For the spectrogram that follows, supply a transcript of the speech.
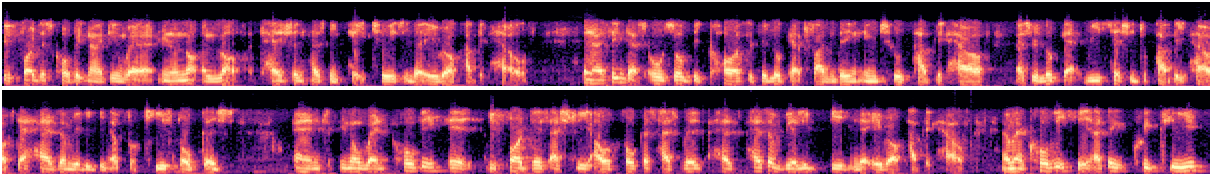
before this COVID nineteen, where you know not a lot of attention has been paid to, is in the area of public health. And I think that's also because if we look at funding into public health, as we look at research into public health, that hasn't really been a key focus. And you know, when COVID hit, before this, actually, our focus has really, has hasn't really been in the area of public health. And when COVID hit, I think quickly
